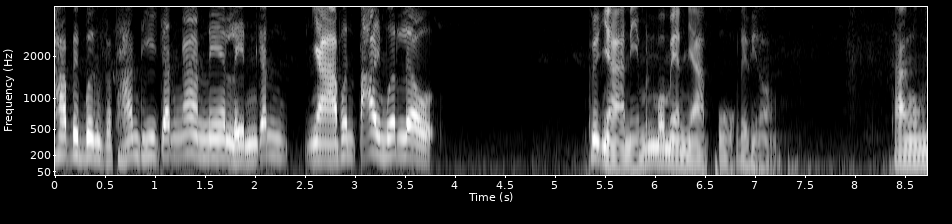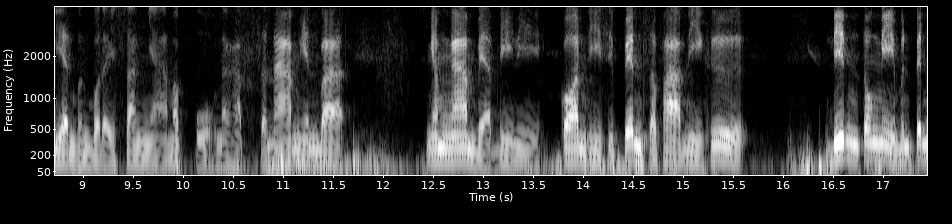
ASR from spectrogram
พาไปเบิ่งสถานที่จัดงานแน่เล่นกันหญ้าเพิ่นตายหมดแล้ว คือหญ้านี่มันโมแมนหญ้าปลูกได้พี่น้อง ทางโรงเรียนเพิ่นบ่ได้สั่งหญ้ามาปลูกนะครับ สนามเห็นว่างามๆแบบนี้นี่ ก่อนที่สิเป็นสภาพนี่คือ ดินตรงนี้มันเป็น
